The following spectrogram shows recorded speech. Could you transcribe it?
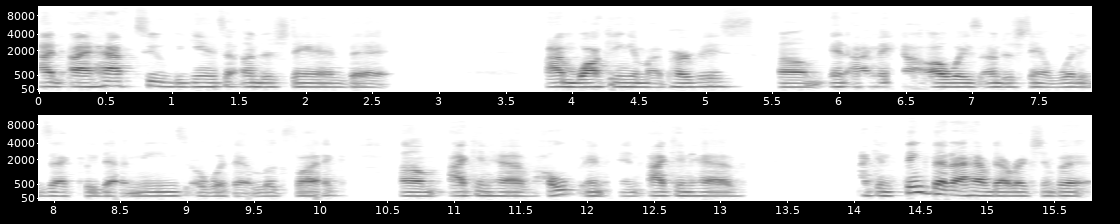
I, I have to begin to understand that I'm walking in my purpose. Um, and I may not always understand what exactly that means or what that looks like. Um, I can have hope and, and I can have, I can think that I have direction, but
